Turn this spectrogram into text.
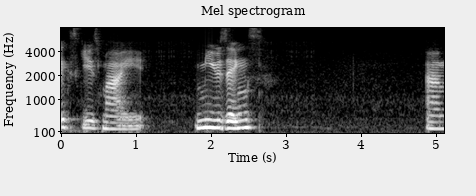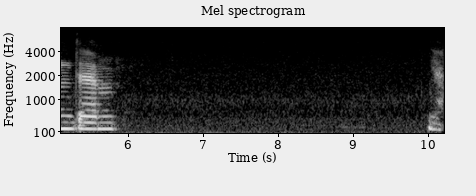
excuse my musings and um, yeah,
